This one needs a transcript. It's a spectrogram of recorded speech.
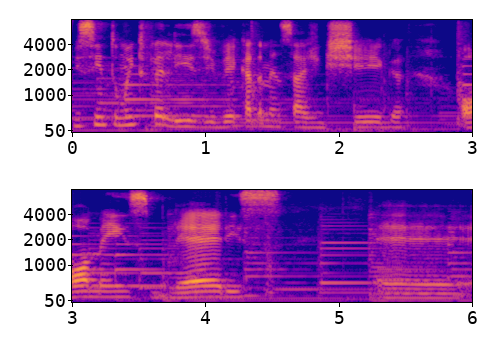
me sinto muito feliz de ver cada mensagem que chega, homens, mulheres, é...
